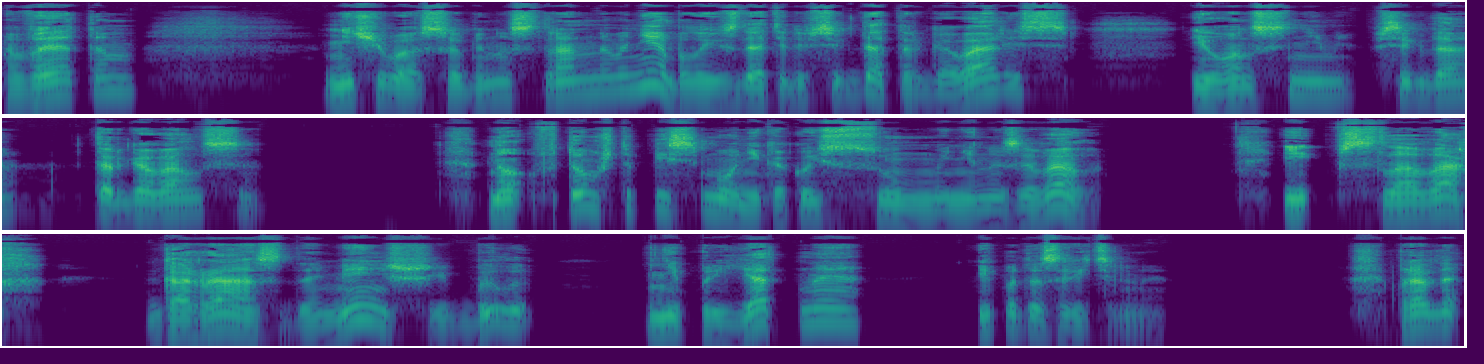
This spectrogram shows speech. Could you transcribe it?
в этом ничего особенно странного не было. Издатели всегда торговались, и он с ними всегда торговался. Но в том, что письмо никакой суммы не называло, и в словах гораздо меньше было неприятное и подозрительное. Правда,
